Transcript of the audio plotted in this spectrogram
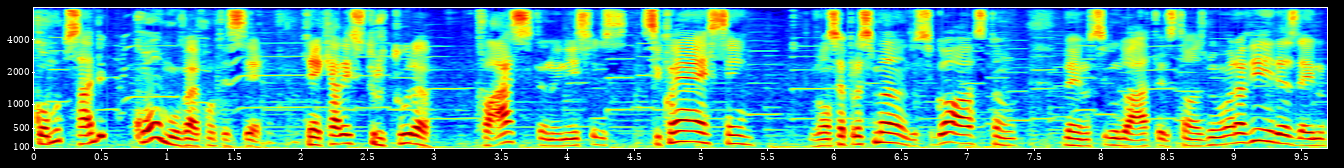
como tu sabe como vai acontecer. Tem aquela estrutura clássica, no início eles se conhecem, vão se aproximando, se gostam, daí no segundo ato eles estão às mil maravilhas, daí no...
